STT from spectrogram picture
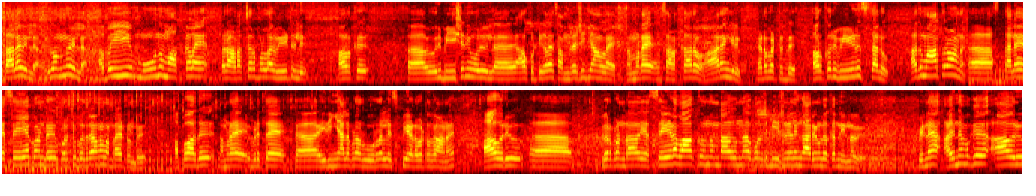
സ്ഥലമില്ല ഇതൊന്നുമില്ല. അപ്പോൾ ഈ മൂന്ന് മക്കളെ ഒരു അടച്ചുറപ്പുള്ള വീട്ടിൽ അവർക്ക് ഒരു ഭീഷണി പോലും ഇല്ല. ആ കുട്ടികളെ സംരക്ഷിക്കാനുള്ള നമ്മുടെ സർക്കാരോ ആരെങ്കിലും ഇടപെട്ടിട്ട് അവർക്കൊരു വീട് സ്ഥലവും. അത് മാത്രമാണ്. സ്ഥല എസ് ഐയെ കൊണ്ട് കുറച്ച് ഉപദ്രവങ്ങൾ ഉണ്ടായിട്ടുണ്ട്. അപ്പോൾ അത് നമ്മുടെ ഇവിടുത്തെ ഇരിങ്ങാലക്കുട റൂറൽ എസ് പി ഇടപെട്ടതാണ്. ആ ഒരു ഇവർക്കുണ്ടാകുന്ന എസ് ഐയുടെ ഭാഗത്തു നിന്നുണ്ടാകുന്ന കുറച്ച് ഭീഷണികളും കാര്യങ്ങളും ഒക്കെ നിന്നത്. പിന്നെ അതിന് നമുക്ക് ആ ഒരു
